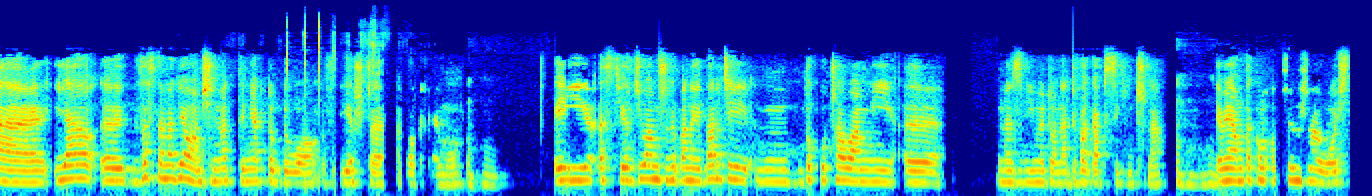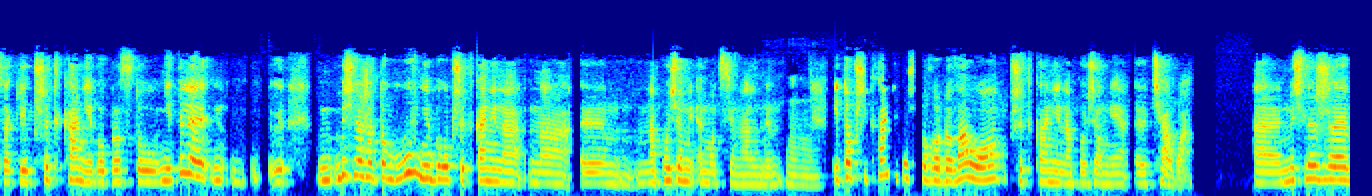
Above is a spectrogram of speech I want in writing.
E, Ja zastanawiałam się nad tym, jak to było jeszcze rok temu. Mhm. I stwierdziłam, że chyba najbardziej m, dokuczała mi, nazwijmy to, nadwaga psychiczna. Mhm. Ja miałam taką ociężałość, takie przytkanie po prostu, nie tyle, myślę, że to głównie było przytkanie na, na, na poziomie emocjonalnym. Mhm. I to przytkanie też powodowało przytkanie na poziomie y, ciała. E, Myślę, że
